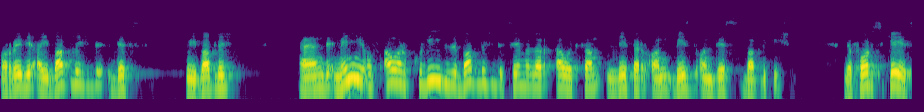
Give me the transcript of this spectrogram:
Already I published this, we published, and many of our colleagues published similar outcome later on based on this publication. The fourth case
